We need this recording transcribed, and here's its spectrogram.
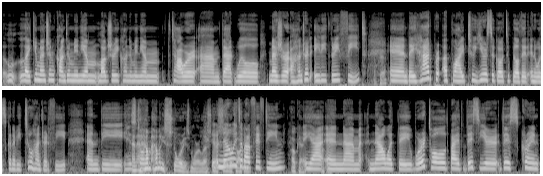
like you mentioned, condominium, luxury condominium tower um, that will measure 183 feet. Okay. And they had pr- applied two years ago to build it, and it was going to be 200 feet. And the historic. And how, how many stories, more or less? now it's about 15. Okay. Yeah. Okay. And um, now what they were told by this year, this current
